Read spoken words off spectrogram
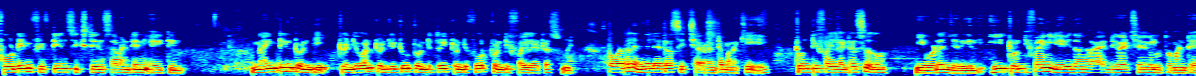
fourteen fifteen sixteen seventeen eighteen. Nineteen twenty. Twenty one twenty two twenty three twenty four twenty five letters ఉన్నాయి. టోటల్ ఎన్ని లెటర్స్ ఇచ్చారంటే మనకి ట్వంటీ ఫైవ్ లెటర్స్ ఇవ్వడం జరిగింది. ఈ ట్వంటీ ఫైవ్ని ఏ విధంగా డివైడ్ చేయగలుగుతామంటే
